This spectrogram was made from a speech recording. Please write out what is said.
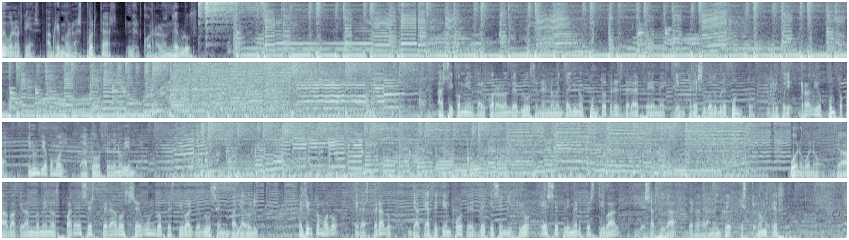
Muy buenos días, abrimos las puertas del Corralón de Blues. Así comienza el Corralón de Blues en el 91.3 de la FM y en www.ripoyradio.cat en un día como hoy, 14 de noviembre. Bueno, bueno, ya va quedando menos para ese esperado segundo Festival de Blues en Valladolid. En cierto modo, era esperado, ya que hace tiempo desde que se inició ese primer festival y esa ciudad verdaderamente es que lo merece.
